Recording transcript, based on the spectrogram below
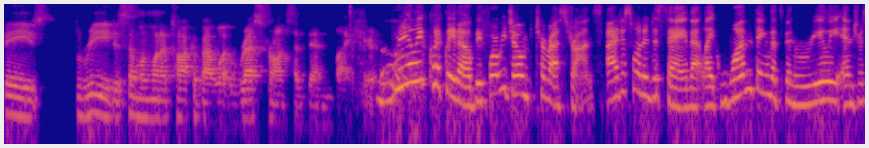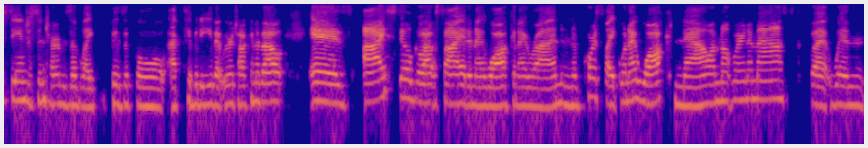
phase three, does someone want to talk about what restaurants have been like here? Really quickly though, before we jump to restaurants, I just wanted to say that like one thing that's been really interesting just in terms of like physical activity that we were talking about is I still go outside and I walk and I run. And of course, like when I walk now, I'm not wearing a mask, but when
